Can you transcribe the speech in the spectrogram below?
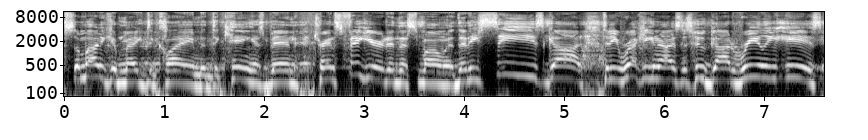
Somebody could make the claim that the king has been transfigured in this moment, that he sees God, that he recognizes who God really is,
